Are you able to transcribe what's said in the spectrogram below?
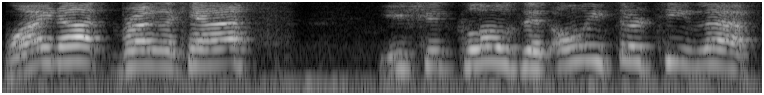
Why not, brother Cass? You should close it. Only 13 left.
